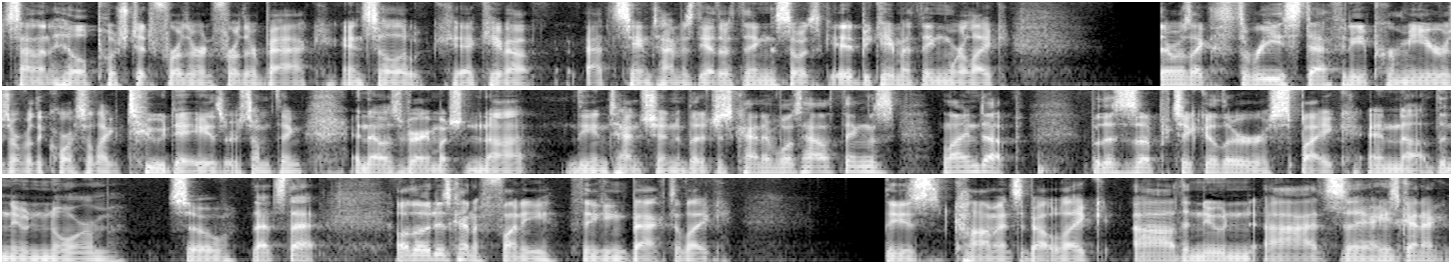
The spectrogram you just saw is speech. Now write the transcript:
silent hill pushed it further and further back and so it came out at the same time as the other things. So it became a thing where like there was like three stephanie premieres over the course of like two days or something and that was very much not the intention but it just kind of was how things lined up. But this is a particular spike and not the new norm so that's that. Although it is kind of funny thinking back to like these comments about like ah the new ah it's, uh, he's gonna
